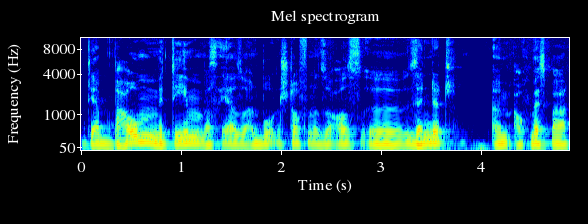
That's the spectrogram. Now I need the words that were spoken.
der Baum mit dem, was er so an Botenstoffen und so aussendet, ähm, auch messbar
